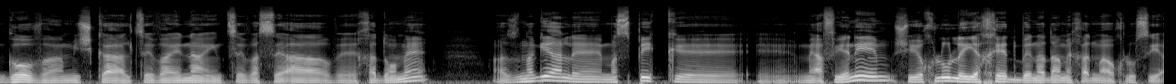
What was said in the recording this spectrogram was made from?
גובה, משקל, צבע עיניים, צבע שיער וכדומה, אז נגיע למספיק אה, אה, מאפיינים שיוכלו לייחד בן אדם אחד מהאוכלוסייה.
